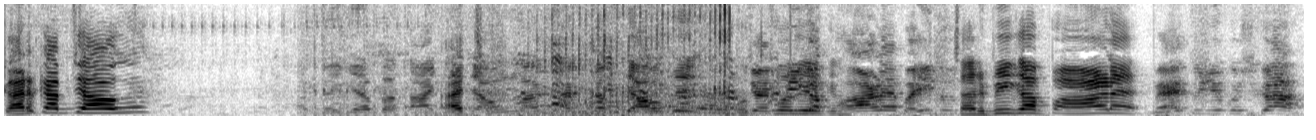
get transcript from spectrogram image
घर कब जाओगे? भैया बता के अच्छा। जाऊँगा घर कब जाओगे? चर्बी का पहाड़ है भाई चर्बी का पहाड़ है। मैं तुझे कुछ कहा?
